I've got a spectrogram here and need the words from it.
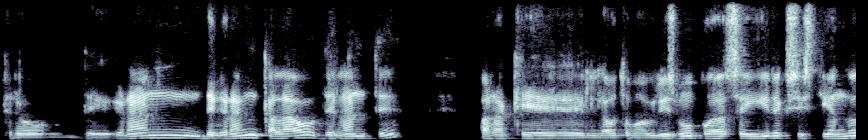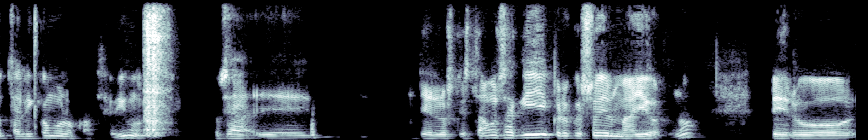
pero de, gran, de gran calado delante para que el automovilismo pueda seguir existiendo tal y como lo concebimos. O sea, eh, de los que estamos aquí, creo que soy el mayor, ¿no? Pero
